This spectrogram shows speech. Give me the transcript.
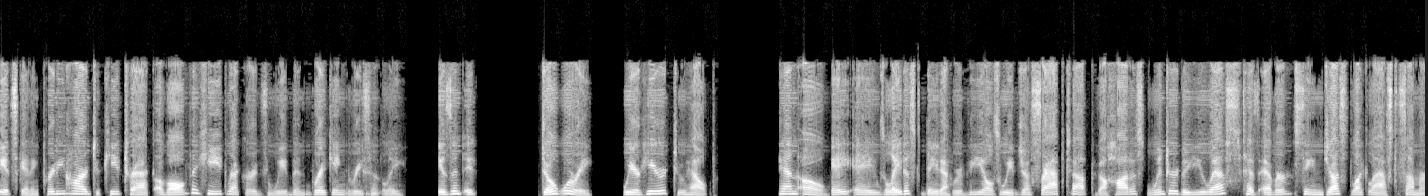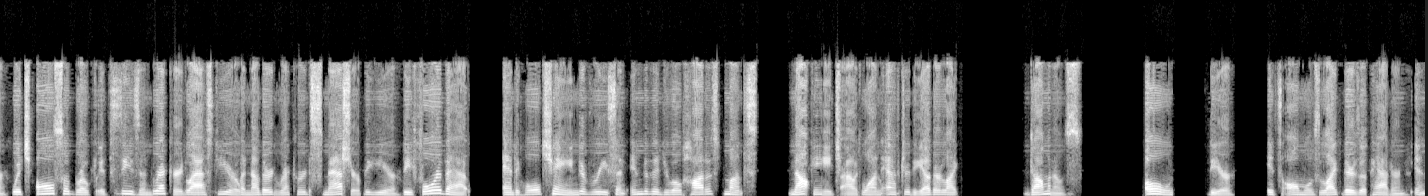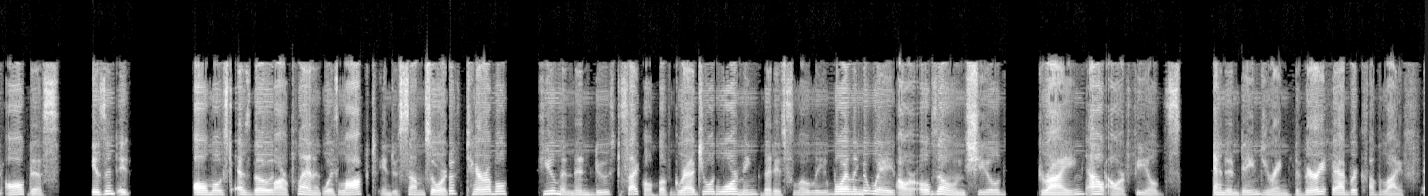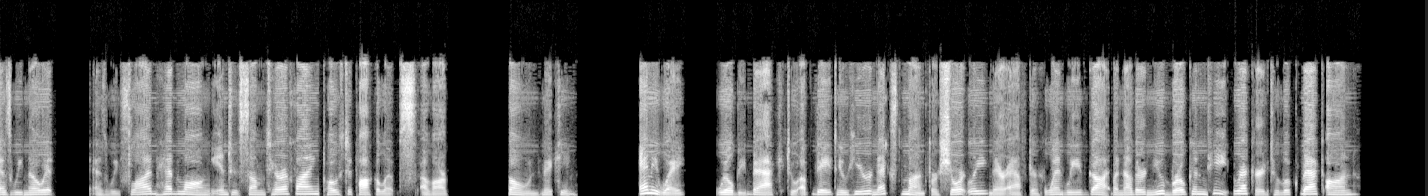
It's getting pretty hard to keep track of all the heat records we've been breaking recently, isn't it? Don't worry, we're here to help. NOAA's latest data reveals we just wrapped up the hottest winter the U.S. has ever seen just like last summer which also broke its season record last year another record smasher the year before that, and a whole chain of recent individual hottest months, knocking each out one after the other like dominoes. Oh, dear, it's almost like there's a pattern in all this, isn't it? Almost as though our planet was locked into some sort of terrible, human-induced cycle of gradual warming that is slowly boiling away our ozone shield, drying out our fields, and endangering the very fabric of life as we know it, as we slide headlong into some terrifying post-apocalypse of our own making. Anyway, we'll be back to update you here next month or shortly thereafter when we've got another new broken heat record to look back on.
